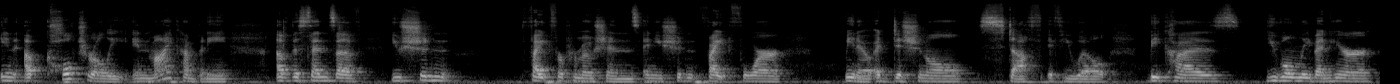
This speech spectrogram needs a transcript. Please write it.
in up culturally in my company of the sense of you shouldn't fight for promotions and you shouldn't fight for you know additional stuff if you will because you've only been here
